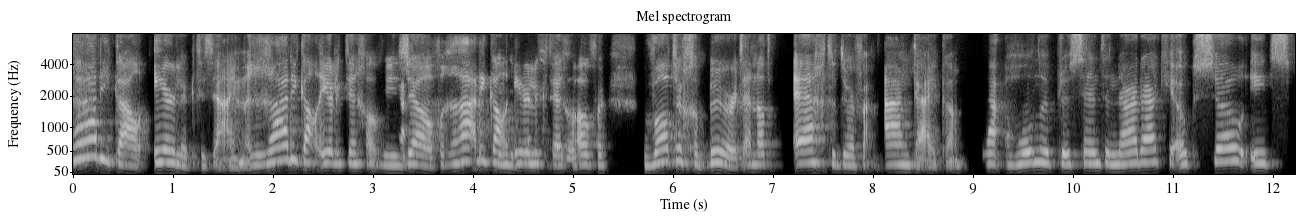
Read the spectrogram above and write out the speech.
radicaal eerlijk te zijn. Radicaal eerlijk tegenover jezelf. Radicaal eerlijk tegenover wat er gebeurt. En dat echt te durven aankijken. Ja, 100% En daar raak je ook zoiets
